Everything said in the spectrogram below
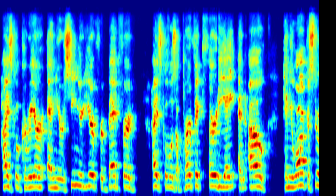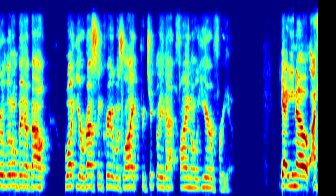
high school career, and your senior year for Bedford High School was a perfect 38 and 0. Can you walk us through a little bit about what your wrestling career was like, particularly that final year for you? Yeah, you know, I,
